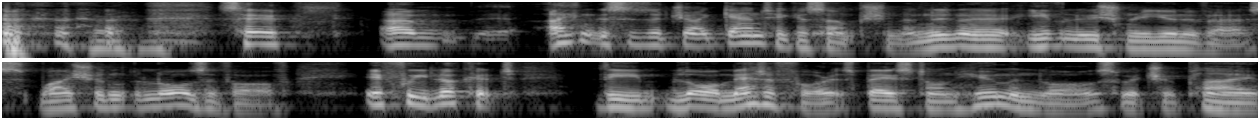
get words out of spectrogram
so um, I think this is a gigantic assumption. And in an evolutionary universe, why shouldn't the laws evolve? If we look at the law metaphor, it's based on human laws, which apply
